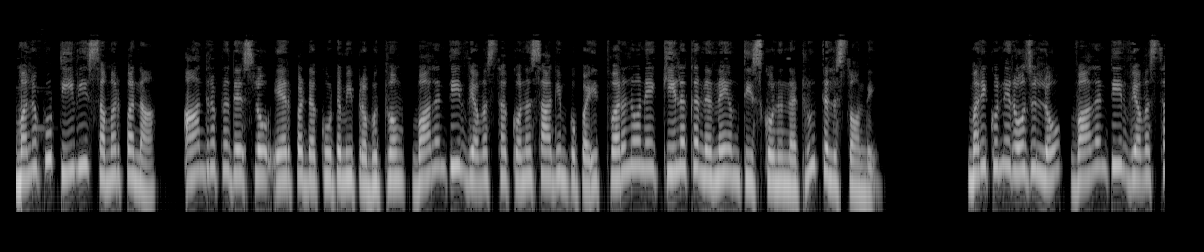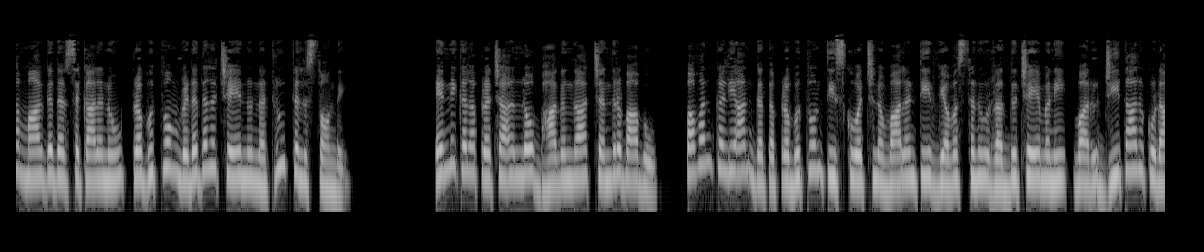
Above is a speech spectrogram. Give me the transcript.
మలుపు టీవీ సమర్పణ. ఆంధ్రప్రదేశ్లో ఏర్పడ్డ కూటమి ప్రభుత్వం వాలంటీర్ వ్యవస్థ కొనసాగింపుపై త్వరలోనే కీలక నిర్ణయం తీసుకోనున్నట్లు తెలుస్తోంది. మరికొన్ని రోజుల్లో వాలంటీర్ వ్యవస్థ మార్గదర్శకాలను ప్రభుత్వం విడుదల చేయనున్నట్లు తెలుస్తోంది. ఎన్నికల ప్రచారంలో భాగంగా చంద్రబాబు పవన్ కళ్యాణ్ గత ప్రభుత్వం తీసుకువచ్చిన వాలంటీర్ వ్యవస్థను రద్దు చేయమని వారు జీతాలు కూడా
